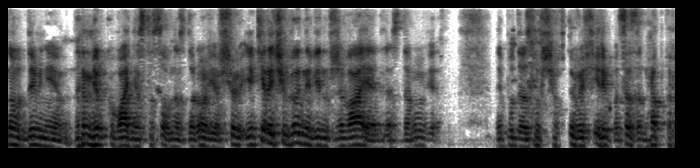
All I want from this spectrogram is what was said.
ну, дивні міркування стосовно здоров'я, що які речовини він вживає для здоров'я. Не буду озвучувати в ефірі, бо це занадто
